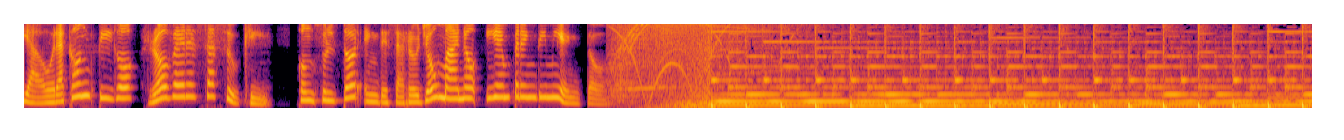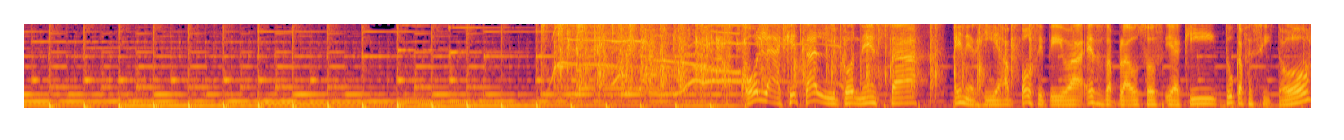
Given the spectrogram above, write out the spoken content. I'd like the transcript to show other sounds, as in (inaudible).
Y ahora contigo, Robert Sasuki, consultor en desarrollo humano y emprendimiento. Hola, ¿qué tal con esa energía positiva, esos aplausos y aquí tu cafecito?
